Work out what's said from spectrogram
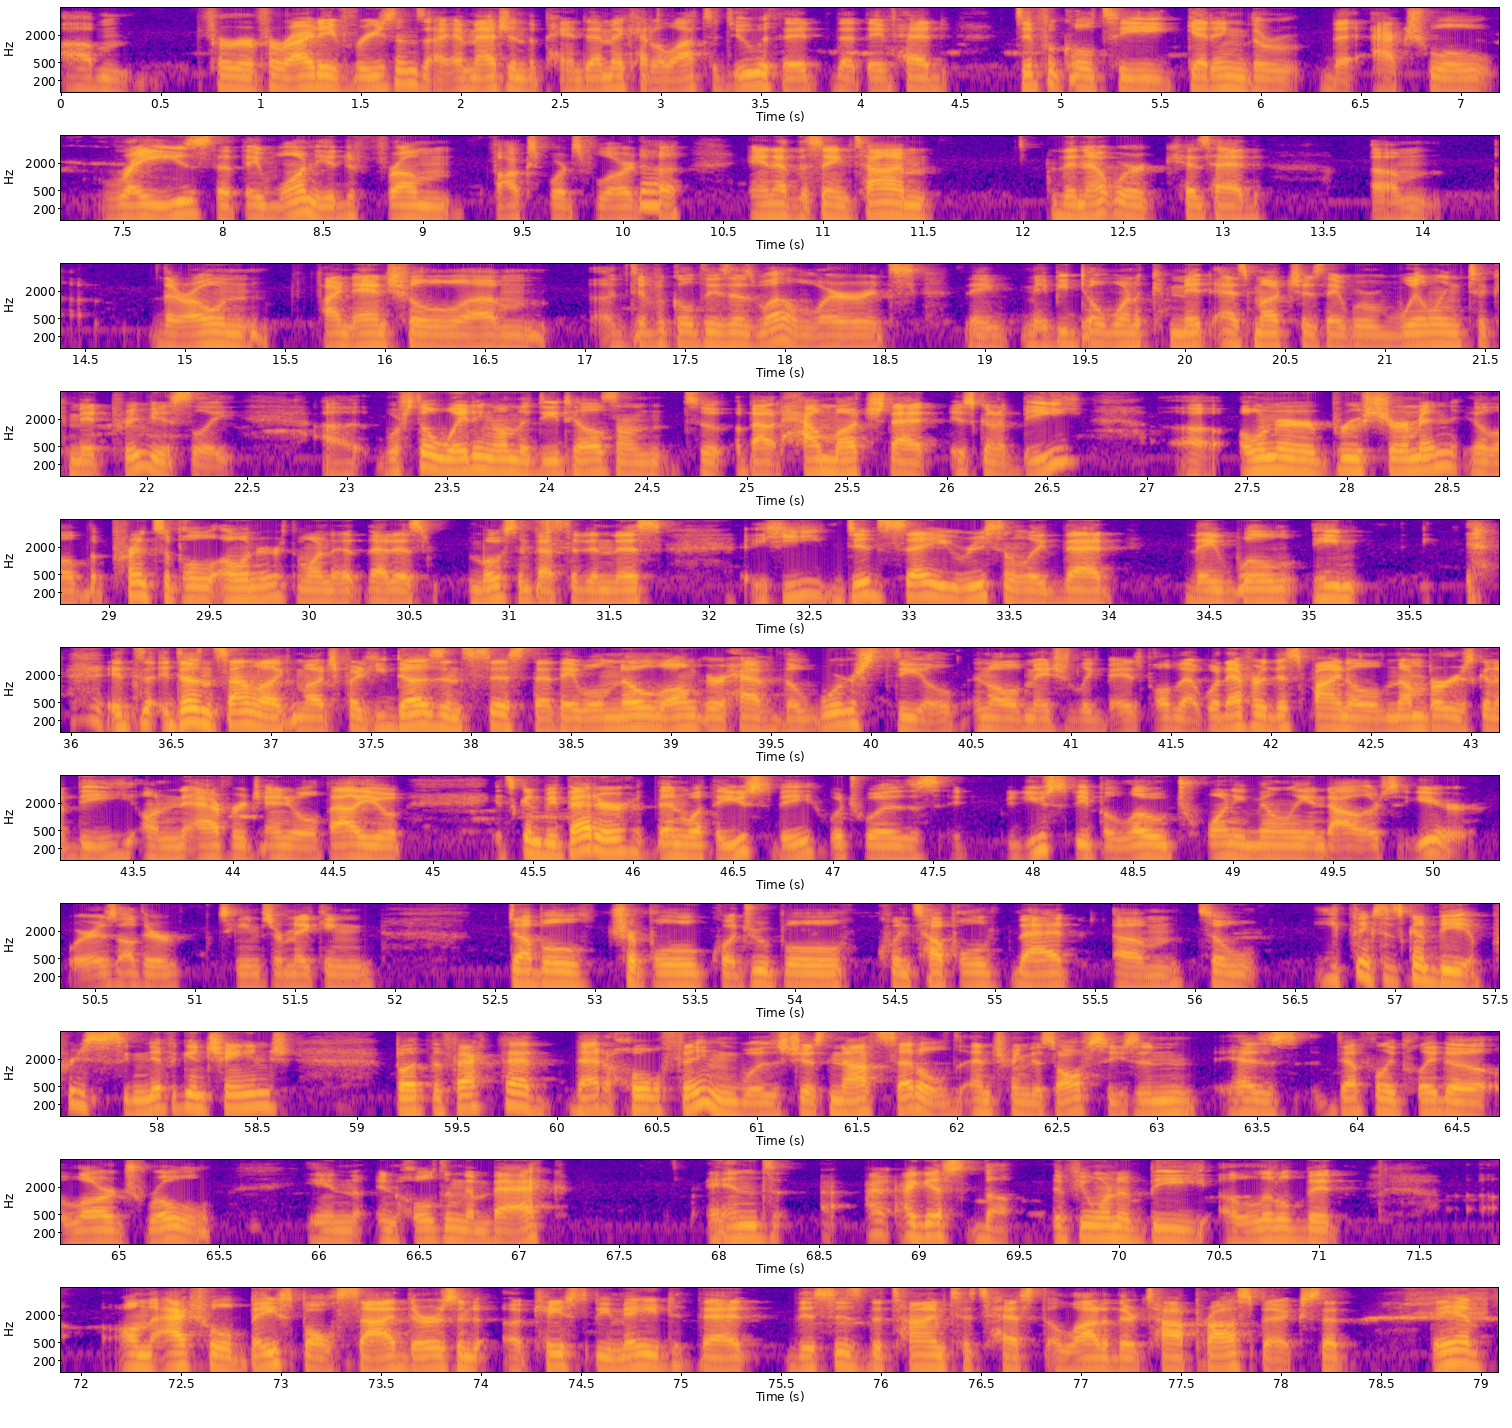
Um, for a variety of reasons. I imagine the pandemic had a lot to do with it, that they've had difficulty getting the the actual raise that they wanted from Fox Sports Florida, and at the same time, the network has had um, their own financial um, difficulties as well, where it's they maybe don't want to commit as much as they were willing to commit previously. Uh, we're still waiting on the details on to, about how much that is going to be. Uh, owner Bruce Sherman, the principal owner, the one that, that is most invested in this, he did say recently that they will he it, it doesn't sound like much, but he does insist that they will no longer have the worst deal in all of Major League Baseball. That whatever this final number is going to be on an average annual value, it's going to be better than what they used to be, which was it, it used to be below twenty million dollars a year, whereas other teams are making double, triple, quadruple, quintuple that. Um, so he thinks it's going to be a pretty significant change. But the fact that that whole thing was just not settled entering this offseason has definitely played a, large role in in holding them back. And I, I guess the, if you want to be a little bit uh, on the actual baseball side, there isn't a case to be made that this is the time to test a lot of their top prospects. That they have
